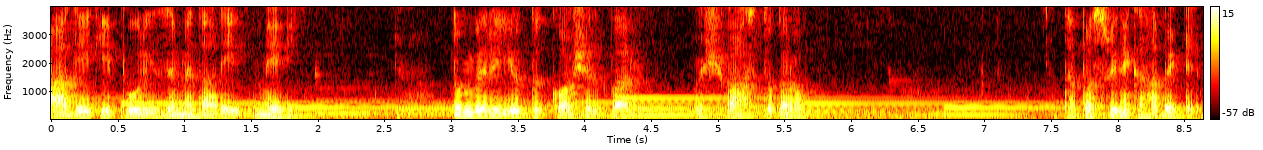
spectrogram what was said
आगे की पूरी ज़िम्मेदारी मेरी। तुम मेरे युद्ध कौशल पर विश्वास तो करो। तपस्वी ने कहा, बेटे,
